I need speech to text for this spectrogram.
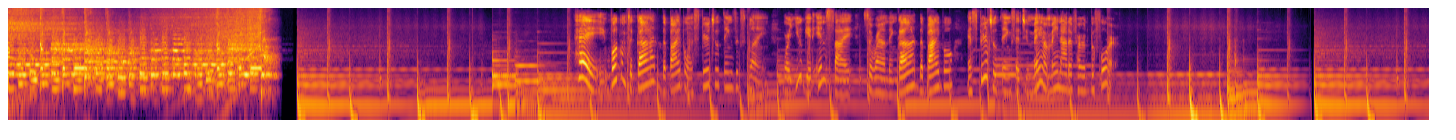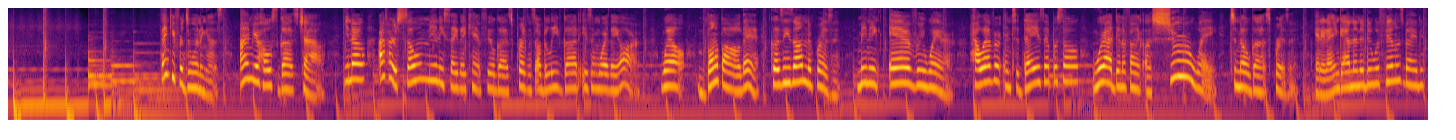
Hey, welcome to God, the Bible, and Spiritual Things Explained, where you get insight surrounding God, the Bible, and spiritual things that you may or may not have heard before. You for joining us. I'm your host, God's Child. You know, I've heard so many say they can't feel God's presence or believe God isn't where they are. Well, bump all that because He's omnipresent, meaning everywhere. However, in today's episode, we're identifying a sure way to know God's presence. And it ain't got nothing to do with feelings, baby.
